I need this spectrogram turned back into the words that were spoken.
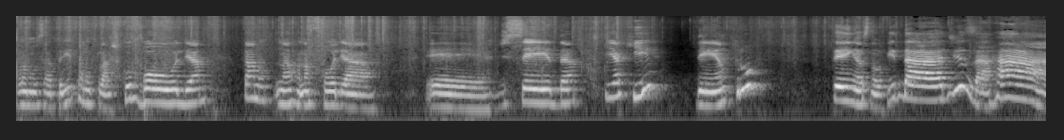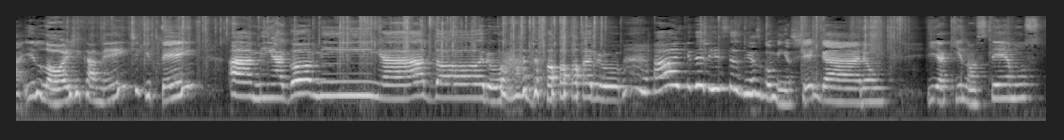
vamos abrir, tá no plástico bolha, tá no, na, na, folha é, de seda. E aqui dentro tem as novidades, ahá, e logicamente que tem a minha gominha, adoro, adoro. Ai, que delícia, as minhas gominhas chegaram. E aqui nós temos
